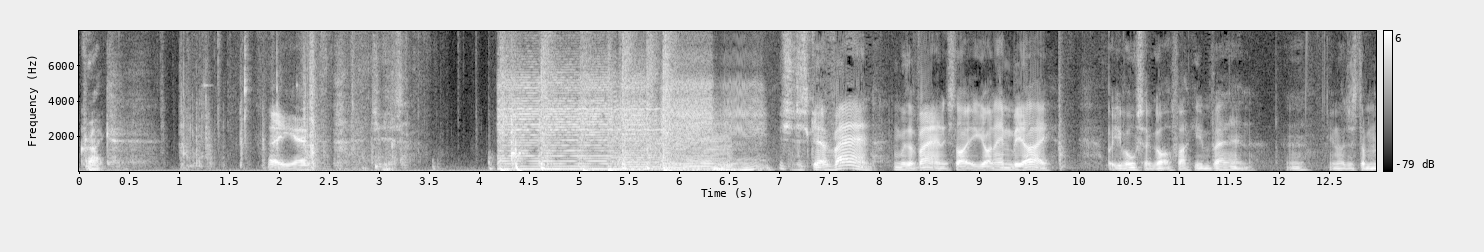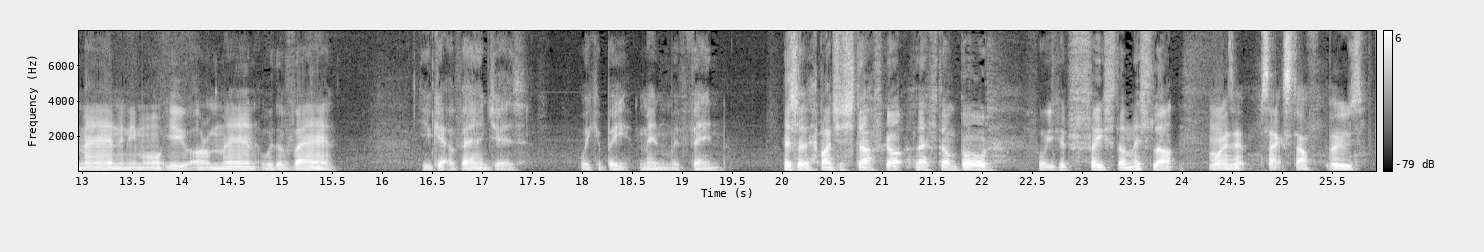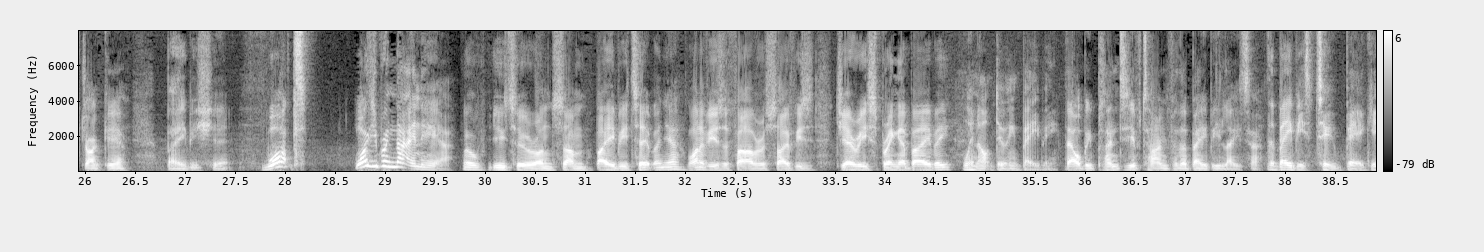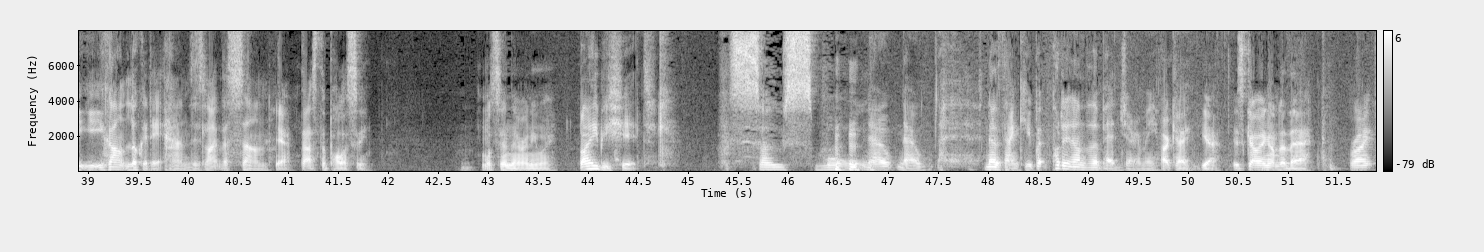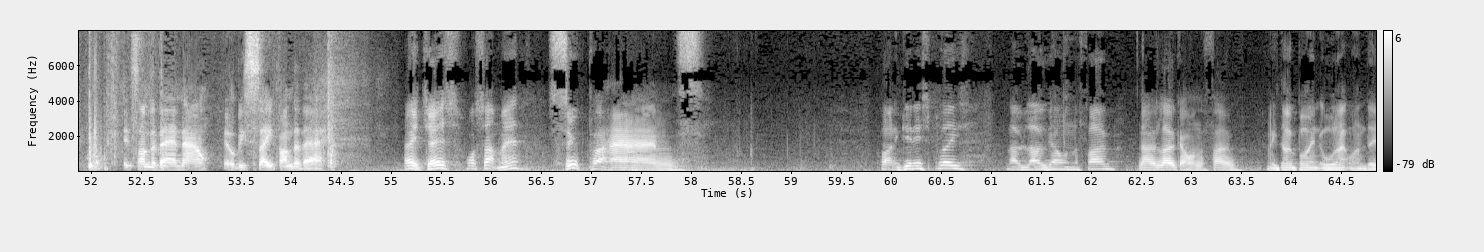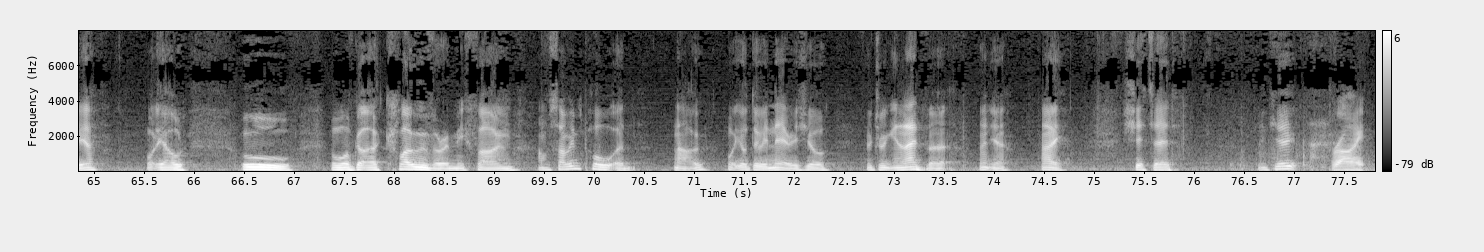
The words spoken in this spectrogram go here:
Crack. There you go. Cheers. You should just get a van. And with a van, it's like you got an MBA, but you've also got a fucking van. huh? You're not just a man anymore. You are a man with a van. You get a van, Jez. We could be men with ven. Listen, a bunch of stuff got left on board. Thought you could feast on this lot. What is it? Sex stuff, booze, drug gear. Baby shit. What? Why'd you bring that in here? Well, you two are on some baby tip, aren't you? One of you's the father of Sophie's Jerry Springer baby. We're not doing baby. There'll be plenty of time for the baby later. The baby's too big. You, you can't look at it, Hans. It's like the sun. Yeah, that's the policy. What's in there anyway? Baby shit. It's so small. No, no. No, thank you. But put it under the bed, Jeremy. Okay, yeah, it's going under there. Right, it's under there now. It'll be safe under there. Hey, Jez, what's up, man? Super Hans. Pint of Guinness, please. No logo on the foam. No logo on the phone. Hey, don't buy into all that one, do you? What the old, ooh, oh, I've got a clover in me foam. I'm so important. No, what you're doing there is you're, you're drinking an advert, aren't you? Hey, shithead. Thank you. Right.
